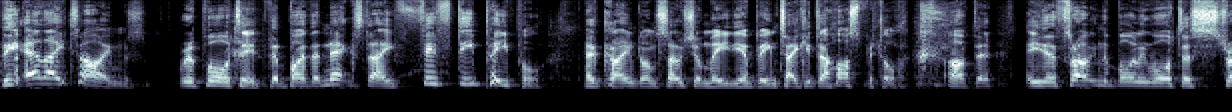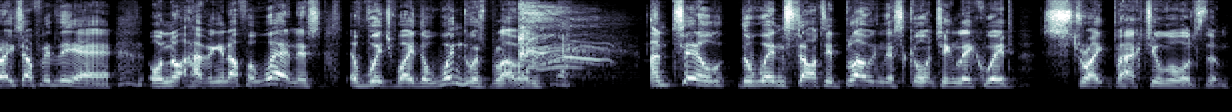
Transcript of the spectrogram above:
The LA Times reported that by the next day, 50 people had claimed on social media being taken to hospital after either throwing the boiling water straight up in the air or not having enough awareness of which way the wind was blowing. Until the wind started blowing the scorching liquid straight back towards them.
